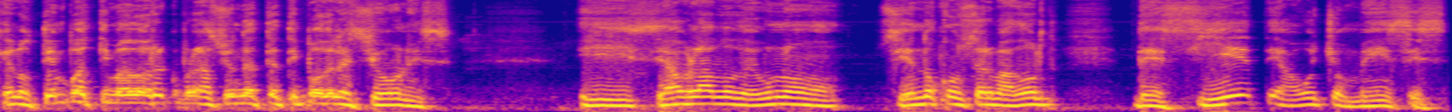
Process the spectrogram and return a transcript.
que los tiempos estimados de recuperación de este tipo de lesiones y se ha hablado de uno siendo conservador de 7 a 8 meses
